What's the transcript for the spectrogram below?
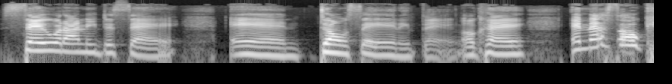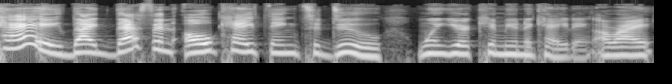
say what I need to say and don't say anything, okay? And that's okay. Like that's an okay thing to do when you're communicating, all right?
